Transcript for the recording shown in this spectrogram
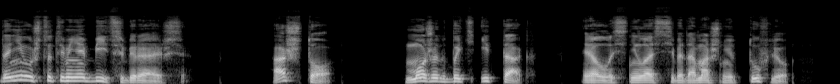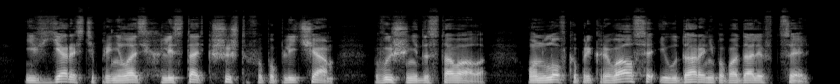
Да неужто ты меня бить собираешься? А что? Может быть и так. Элла сняла с себя домашнюю туфлю и в ярости принялась хлестать Кшиштофа по плечам, выше не доставала. Он ловко прикрывался, и удары не попадали в цель.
